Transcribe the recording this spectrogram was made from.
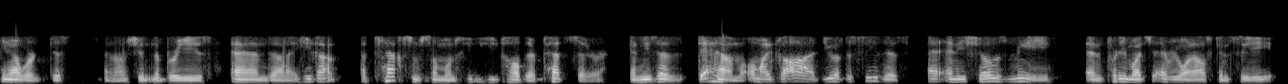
you know, we're just, you know, shooting the breeze. And uh, he got a text from someone he, he called their pet sitter. And he says, Damn, oh my God, you have to see this. And, and he shows me, and pretty much everyone else can see,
